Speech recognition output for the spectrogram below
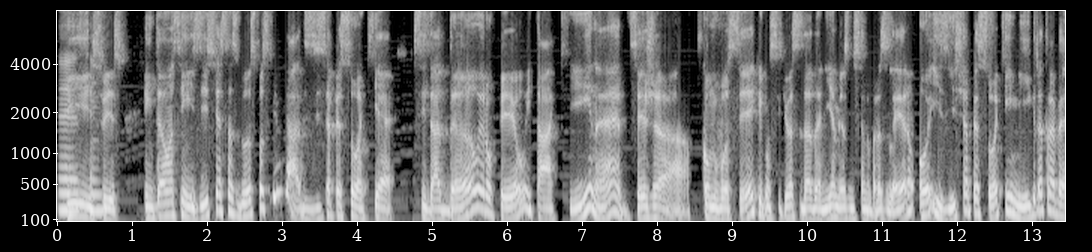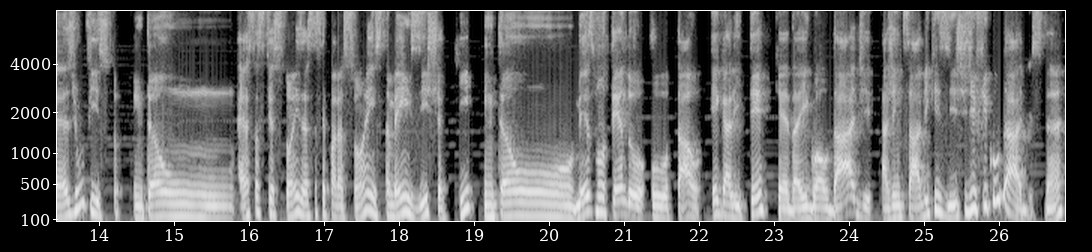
É, isso, sim. isso. Então, assim, existem essas duas possibilidades. Existe a pessoa que é cidadão europeu e tá aqui, né? Seja como você, que conseguiu a cidadania mesmo sendo brasileiro, ou existe a pessoa que imigra através de um visto. Então, essas questões, essas separações também existe aqui. Então, mesmo tendo o tal egalité, que é da igualdade, a gente sabe que existe dificuldades, né?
